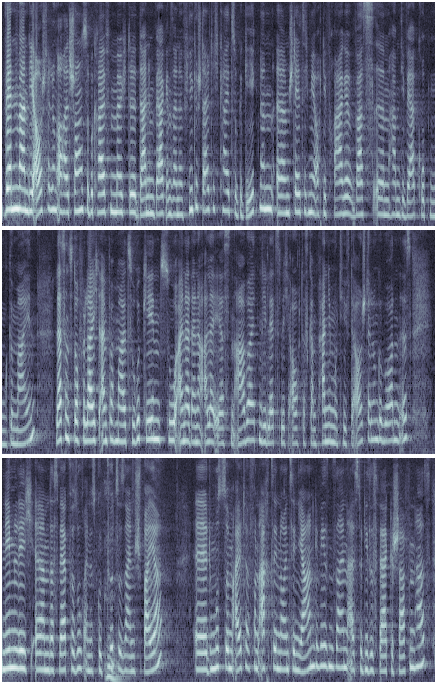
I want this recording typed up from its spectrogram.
Wenn man die Ausstellung auch als Chance begreifen möchte, deinem Werk in seiner Vielgestaltigkeit zu begegnen, ähm, stellt sich mir auch die Frage, was ähm, haben die Werkgruppen gemein? Lass uns doch vielleicht einfach mal zurückgehen zu einer deiner allerersten Arbeiten, die letztlich auch das Kampagnenmotiv der Ausstellung geworden ist, nämlich ähm, das Werk Versuch, eine Skulptur hm. zu sein, Speyer. Äh, du musst so im Alter von 18, 19 Jahren gewesen sein, als du dieses Werk geschaffen hast.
